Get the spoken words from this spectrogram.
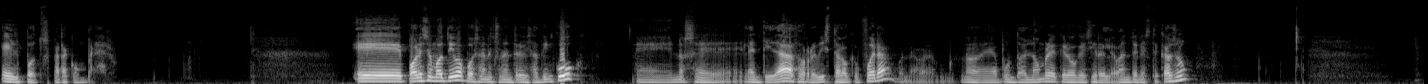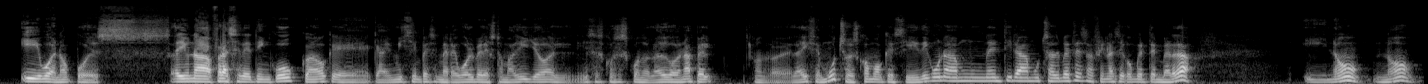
AirPods para comprar. Eh, por ese motivo, pues han hecho una entrevista a Tim Cook, eh, no sé, la entidad o revista, lo que fuera, bueno, no he apuntado el nombre, creo que es irrelevante en este caso. Y bueno, pues hay una frase de Tim Cook que, a mí siempre se me revuelve el estomaguillo y esas cosas cuando lo digo en Apple, cuando la dice mucho, es como que si digo una mentira muchas veces al final se convierte en verdad. Y no, no,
